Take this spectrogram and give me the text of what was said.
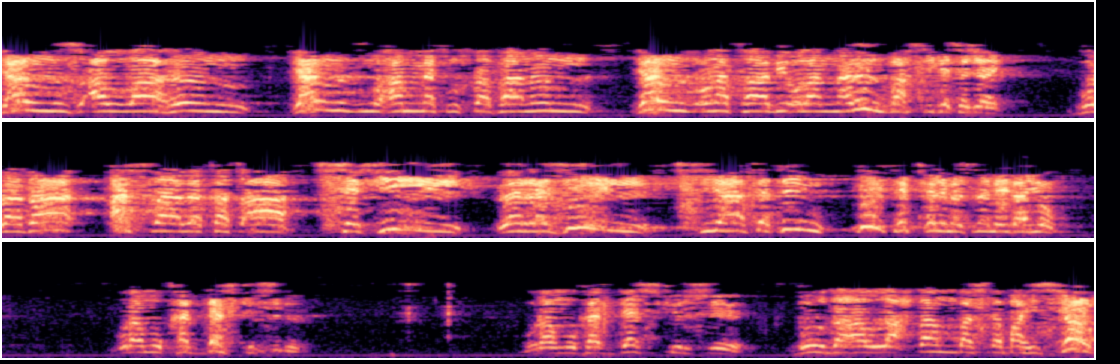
yalnız Allah'ın, yalnız Muhammed Mustafa'nın, yalnız ona tabi olanların bahsi geçecek. Burada asla ve kat'a sefil ve rezil siyasetin bir tek kelimesine meydan yok. Bura mukaddes kürsüdür. Bura mukaddes kürsü. Burada Allah'tan başka bahis yok.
